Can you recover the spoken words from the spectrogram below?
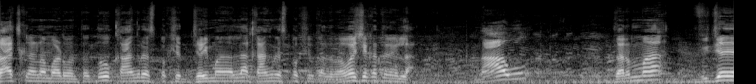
ರಾಜಕಾರಣ ಮಾಡುವಂಥದ್ದು ಕಾಂಗ್ರೆಸ್ ಪಕ್ಷದ ಜೈಮಾನ ಅಲ್ಲ, ಕಾಂಗ್ರೆಸ್ ಪಕ್ಷಕ್ಕೆ ಅದರ ಅವಶ್ಯಕತೆ ಇಲ್ಲ. ನಾವು ಧರ್ಮ ವಿಜಯ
